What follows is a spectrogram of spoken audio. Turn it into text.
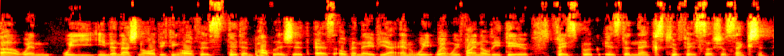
uh, when we in the National Auditing Office didn't publish it as open API. And we, when we finally do, Facebook is the next to face social sanction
